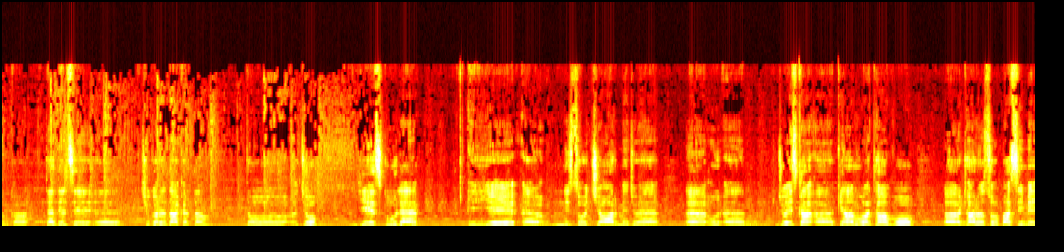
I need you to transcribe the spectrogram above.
उनका तह दिल से शुक्र अदा करता हूँ। तो जो ये स्कूल है ये अ, 1904 में जो है जो इसका क्याम हुआ था वो अठारह में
